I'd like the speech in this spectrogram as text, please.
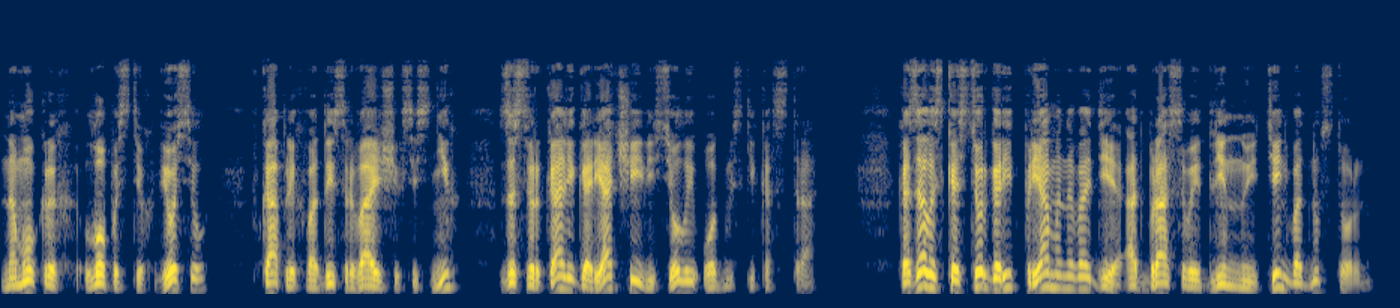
на мокрых лопастях весел, каплях воды, срывающихся с них, засверкали горячие веселые отблески костра. Казалось, костер горит прямо на воде, отбрасывая длинную тень в одну сторону.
